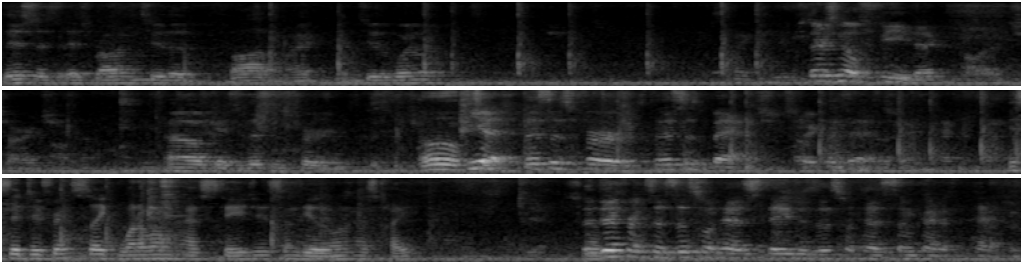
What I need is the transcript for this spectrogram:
this is, it's brought into the bottom, right, into the boiler? There's no feed, I call it a charge. Oh, okay, so this is for, this is for- Oh, Yeah, this is for, this is batch, strictly batch. Is the difference like one of them has stages and the other one has height? The difference is this one has stages, this one has some kind of pattern.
